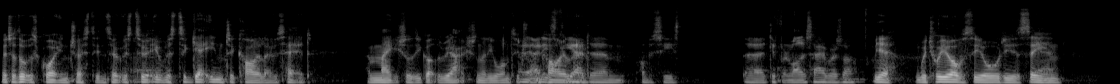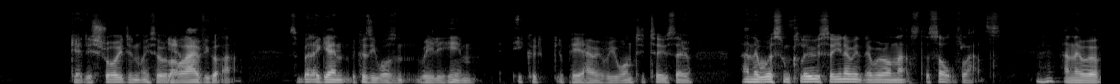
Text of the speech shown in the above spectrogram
which I thought was quite interesting. So it was to it was to get into Kylo's head and make sure that he got the reaction that he wanted from and he's- Kylo. he had um, obviously his, uh, different lightsaber as well. Yeah, which we obviously already have seen get destroyed, didn't we? So we're like, Yeah. well, how have you got that? So, but again, because he wasn't really him, he could appear however he wanted to. So, and there were some clues. So you know, they were on that the salt flats, Mm-hmm. and there were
